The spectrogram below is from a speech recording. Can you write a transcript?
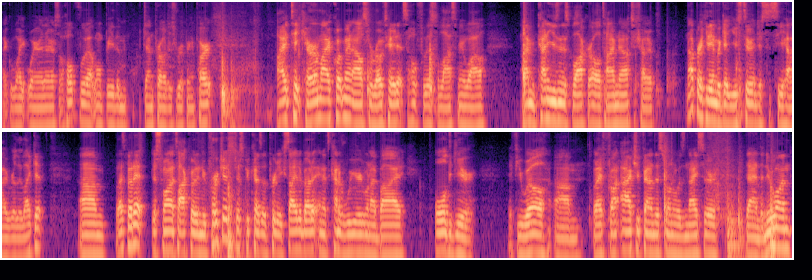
like white wear there, so hopefully that won't be the Gen Pro just ripping apart. I take care of my equipment. I also rotate it, so hopefully this will last me a while. I'm kind of using this blocker all the time now to try to not break it in, but get used to it and just to see how I really like it. Um, that's about it. Just want to talk about a new purchase just because I'm pretty excited about it. And it's kind of weird when I buy old gear, if you will. Um, but I, found, I actually found this one was nicer than the new one.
